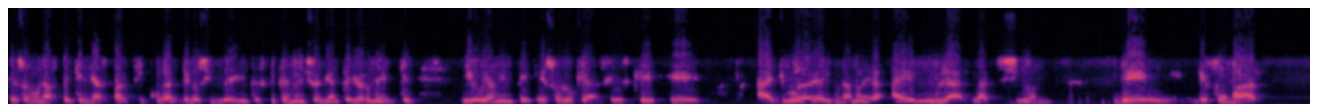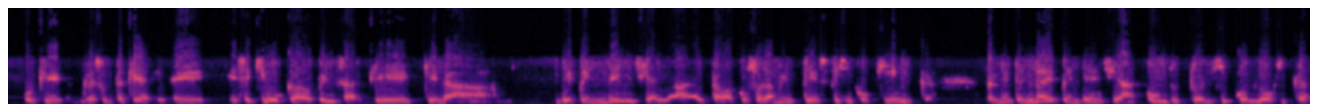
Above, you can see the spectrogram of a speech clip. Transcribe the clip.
que son unas pequeñas partículas de los ingredientes que te mencioné anteriormente, y obviamente eso lo que hace es que eh, ayuda de alguna manera a emular la acción de, fumar, porque resulta que eh, es equivocado pensar que, la dependencia al, tabaco solamente es físico-química. Realmente hay una dependencia conductual y psicológica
